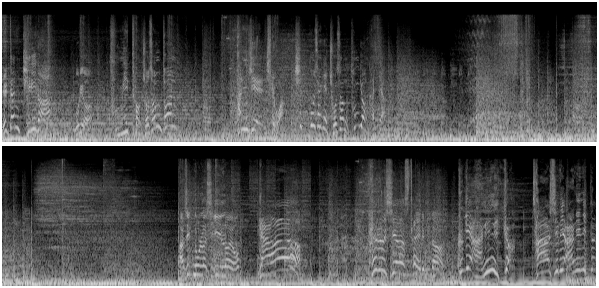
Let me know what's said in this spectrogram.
일단 길이가 무려 9m 조선판 반지의 제왕. 19세기 조선 풍경 같냐? 아직 놀라시기 일러요. 야! 페르시아 스타일입니다. 그게 아니니까. 사실이 아니니까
